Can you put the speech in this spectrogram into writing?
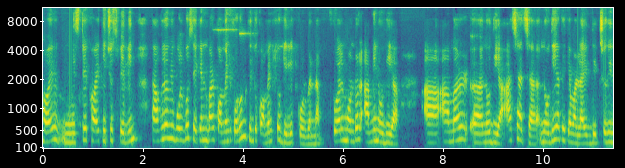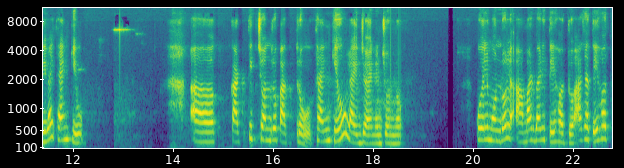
হয় মিস্টেক হয়, কিছু স্পেলিং তাহলে আমি বলব সেকেন্ড বার কমেন্ট করুন, কিন্তু কমেন্ট কেউ ডিলিট করবেন না। কোয়েল মন্ডল আমি নদিয়া। আমার নদিয়া। আচ্ছা আচ্ছা নদিয়া থেকে আমার লাইভ দেখছ, দিদি ভাই থ্যাংক ইউ কার্তিক চন্দ্র পাত্র থ্যাংক ইউ লাইভ জয়েনের জন্য। কোয়েল মন্ডল আমার বাড়ি তেহট্ট। আচ্ছা তেহট্ট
